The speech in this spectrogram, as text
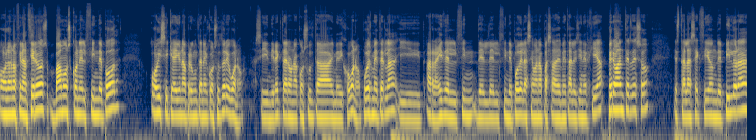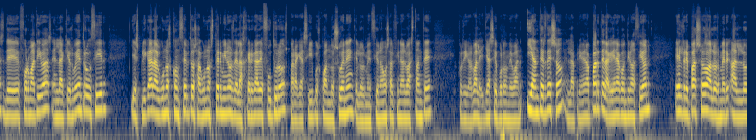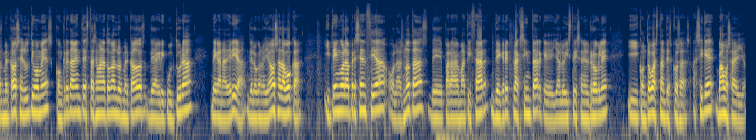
Hola, no financieros. Vamos con el fin de pod. Hoy sí que hay una pregunta en el consultorio. Bueno, si en directa era una consulta y me dijo, bueno, puedes meterla y a raíz del fin, del, fin de pod de la semana pasada de metales y energía. Pero antes de eso está la sección de píldoras de formativas en la que os voy a introducir y explicar algunos conceptos, algunos términos de la jerga de futuros para que así, pues cuando suenen, que los mencionamos al final bastante, pues digas, vale, ya sé por dónde van. Y antes de eso, en la primera parte, la que viene a continuación, el repaso a los, a los mercados en el último mes. Concretamente, esta semana tocan los mercados de agricultura, de ganadería, de lo que nos llevamos a la boca. Y tengo la presencia o las notas de, para matizar de Greg Plaxintar, que ya lo visteis en el Rogle, y contó bastantes cosas. Así que vamos a ello.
